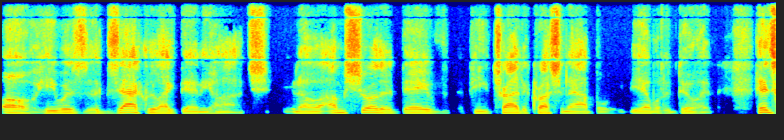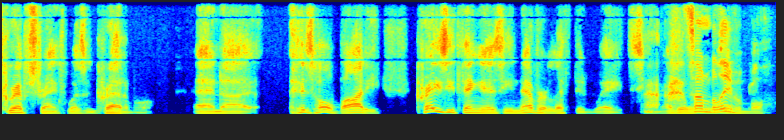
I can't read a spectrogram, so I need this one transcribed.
Oh, he was exactly like Danny Hodge. You know, I'm sure that Dave, if he tried to crush an apple, he'd be able to do it. His grip strength was incredible. And uh his whole body. Crazy thing is he never lifted weights. He never It's unbelievable.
